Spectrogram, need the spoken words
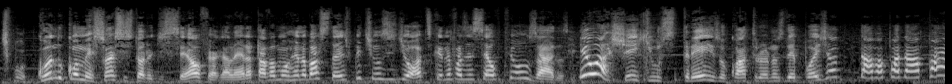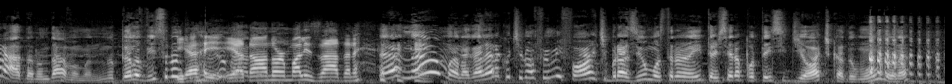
Tipo, quando começou essa história de selfie, a galera tava morrendo bastante porque tinha uns idiotas querendo fazer selfie ousadas. Eu achei que uns 3 ou 4 anos depois já dava pra dar uma parada, não dava, mano? Pelo visto não Ia, ia nada. dar uma normalizada, né? É, não, mano, a galera continua firme e forte. Brasil mostrando aí terceira potência idiótica do mundo, né?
